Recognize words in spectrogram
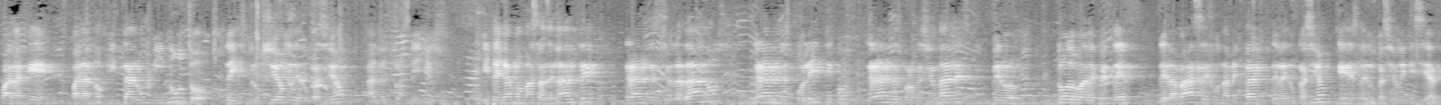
¿Para qué? Para no quitar un minuto de instrucción y de educación a nuestros niños. Y tengamos más adelante grandes ciudadanos, grandes políticos, grandes profesionales, pero todo va a depender de la base fundamental de la educación, que es la educación inicial.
